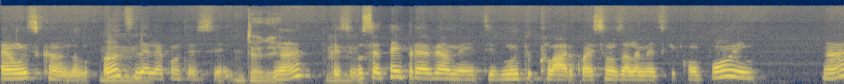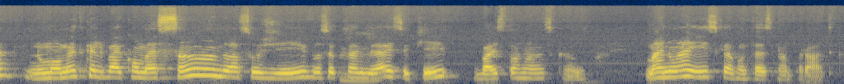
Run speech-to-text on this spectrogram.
é um escândalo uhum. antes dele acontecer, Entendi. né? Porque uhum. se você tem previamente muito claro quais são os elementos que compõem, né? No momento que ele vai começando a surgir, você consegue uhum. dizer, ah, isso aqui vai se tornar um escândalo. Mas não é isso que acontece na prática.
